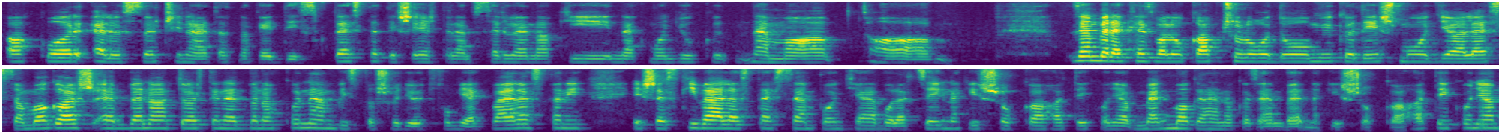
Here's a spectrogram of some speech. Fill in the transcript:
akkor először csináltatnak egy diszktesztet, és értelemszerűen akinek mondjuk nem a, a az emberekhez való kapcsolódó működésmódja lesz a magas ebben a történetben, akkor nem biztos, hogy őt fogják választani, és ez kiválasztás szempontjából a cégnek is sokkal hatékonyabb, meg magának az embernek is sokkal hatékonyabb,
